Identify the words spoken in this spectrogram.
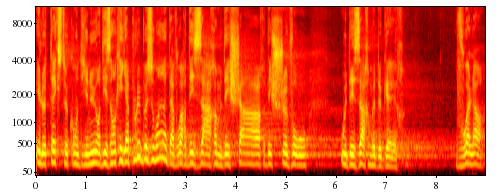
Et le texte continue en disant qu'il n'y a plus besoin d'avoir des armes, des chars, des chevaux ou des armes de guerre. Voilà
